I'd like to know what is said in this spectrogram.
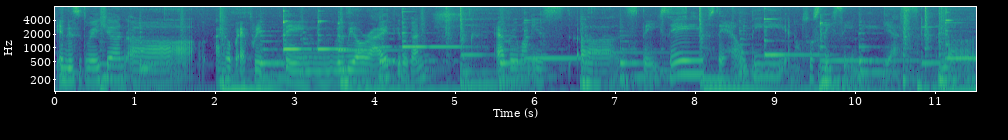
in this situation uh, I hope everything will be alright gitu kan everyone is uh, stay safe stay healthy and also stay sane yes uh,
